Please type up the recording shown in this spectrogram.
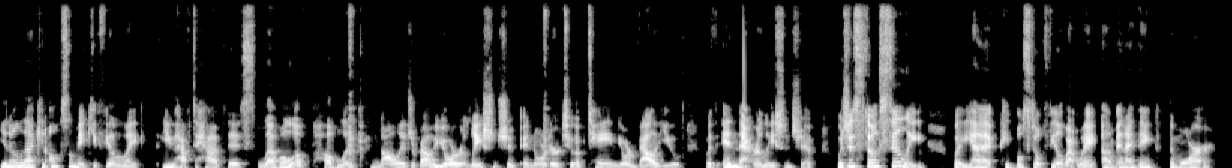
you know, that can also make you feel like you have to have this level of public knowledge about your relationship in order to obtain your value within that relationship, which is so silly. But yet people still feel that way. Um, and I think the more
